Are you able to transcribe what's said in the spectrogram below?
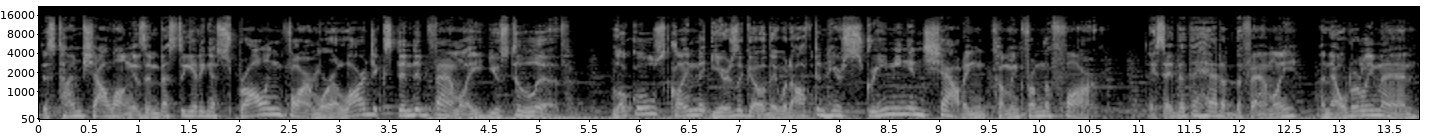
This time, Xiaolong is investigating a sprawling farm where a large extended family used to live. Locals claim that years ago they would often hear screaming and shouting coming from the farm. They say that the head of the family, an elderly man,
